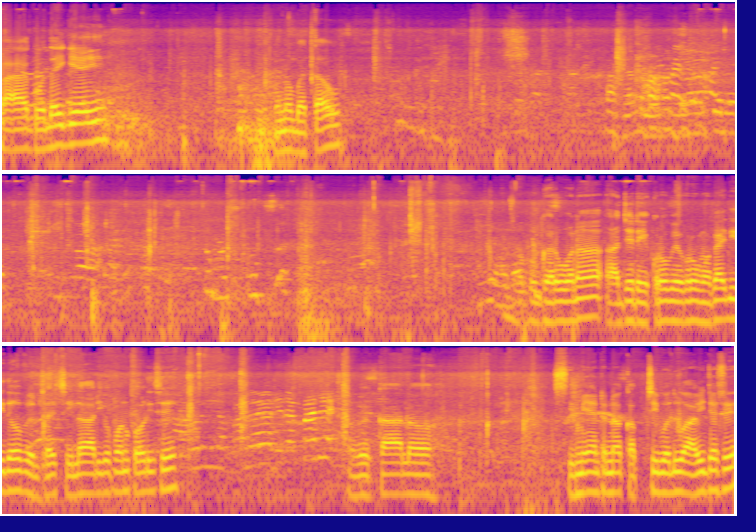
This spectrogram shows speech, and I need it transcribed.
પાયા ગોદાઈ ગયા તમને બતાવું. આપણું ઘર બના આજે રેકરો બેકરો મગાવી દીધો પેલા સિલારીઓ પણ પડી છે. હવે કાલ સિમેન્ટના કપચી બધું આવી જશે.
